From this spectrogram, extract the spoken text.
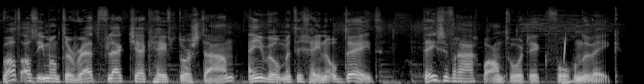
Wat als iemand de red flag check heeft doorstaan en je wilt met diegene op date? Deze vraag beantwoord ik volgende week.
